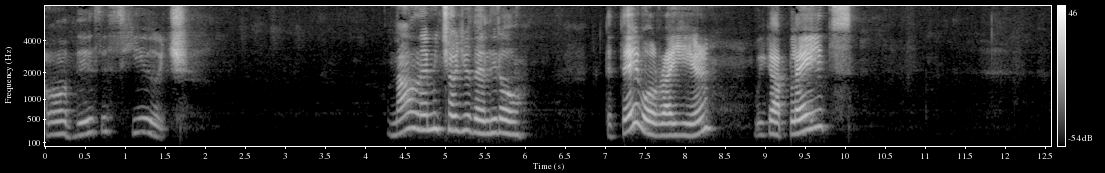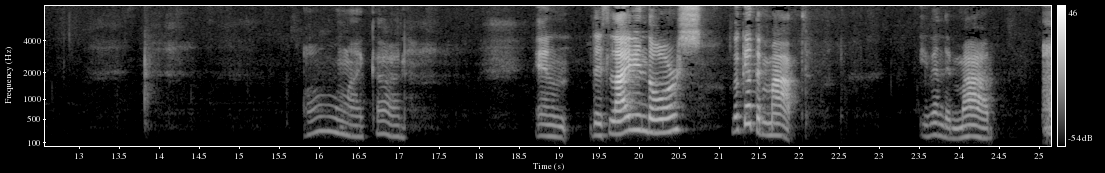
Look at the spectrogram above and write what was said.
Oh, this is huge. Now let me show you the little, the table right here. We got plates. Oh my God. And the sliding doors. Look at the map. Even the map.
